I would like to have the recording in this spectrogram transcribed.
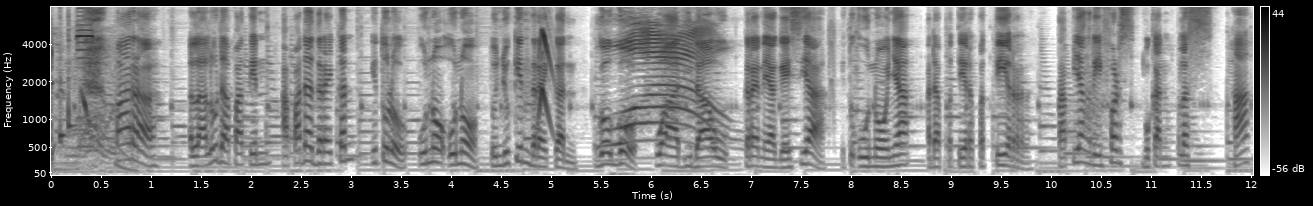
Parah. Lalu dapatin apa dah Dragon? Itu loh, Uno Uno, tunjukin Dragon. Go go. Wadidaw, keren ya guys ya. Itu Unonya ada petir-petir. Tapi yang reverse bukan plus. Hah?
